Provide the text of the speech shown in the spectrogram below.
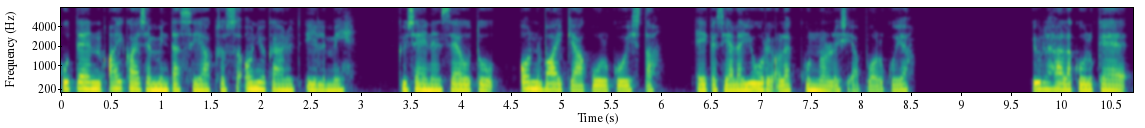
Kuten aikaisemmin tässä jaksossa on jo käynyt ilmi, kyseinen seutu on vaikeakulkuista, eikä siellä juuri ole kunnollisia polkuja. Ylhäällä kulkee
